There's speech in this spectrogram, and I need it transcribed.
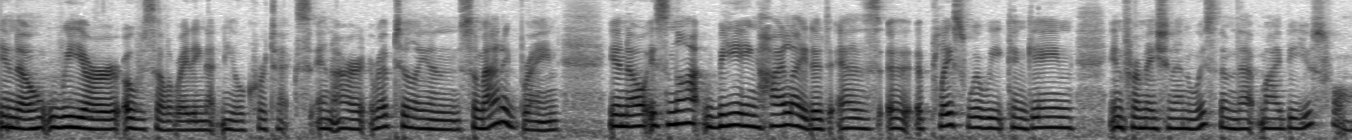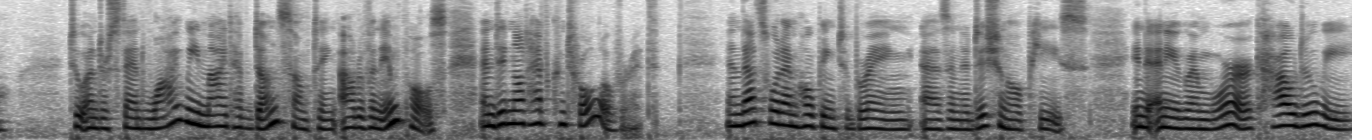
you know, we are over celebrating that neocortex and our reptilian somatic brain, you know, is not being highlighted as a, a place where we can gain information and wisdom that might be useful to understand why we might have done something out of an impulse and did not have control over it. And that's what I'm hoping to bring as an additional piece in the Enneagram work. How do we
